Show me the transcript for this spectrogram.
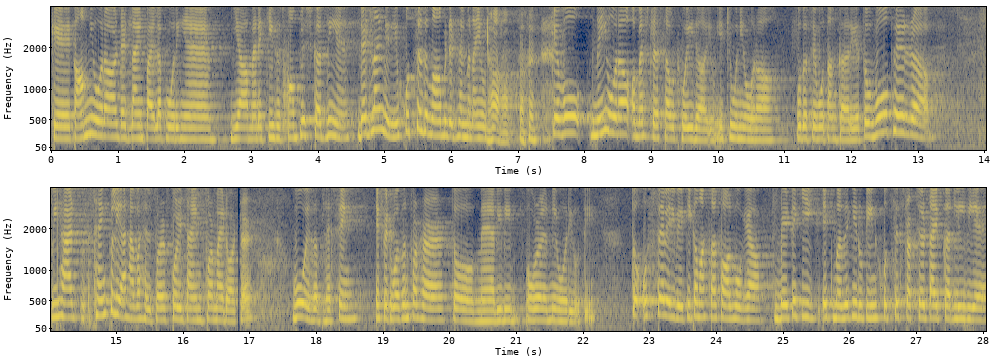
کہ کام نہیں ہو رہا ڈیڈ لائن پائل اپ ہو رہی ہیں یا میں نے چیز اکمپلش کرنی ہے۔ ڈیڈ لائن بھی نہیں خود سے دماغ میں ڈیڈ لائن بنائی ہوتی ہے۔ ہاں، ہاں۔ کہ وہ نہیں ہو رہا اور میں اسٹریس آؤٹ ہو ہی جا رہی ہوں یہ کیوں نہیں ہو رہا؟ ادھر سے وہ تنگ کر رہی ہے۔ تو وہ پھر we had thankfully I have a helper full time for my daughter وہ is a blessing if it wasn't for her تو میں ابھی بھی اوور نہیں ہو رہی ہوتی تو اس سے میری بیٹی کا مسئلہ سالو ہو گیا بیٹے کی ایک مزے کی روٹین خود سے اسٹرکچر ٹائپ کر لی ہوئی ہے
